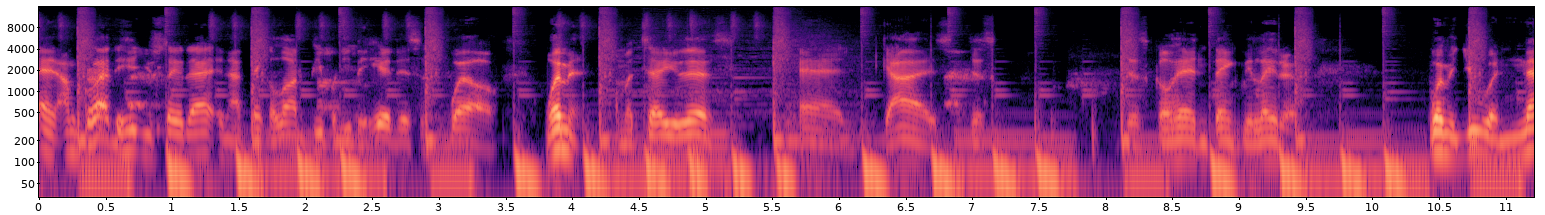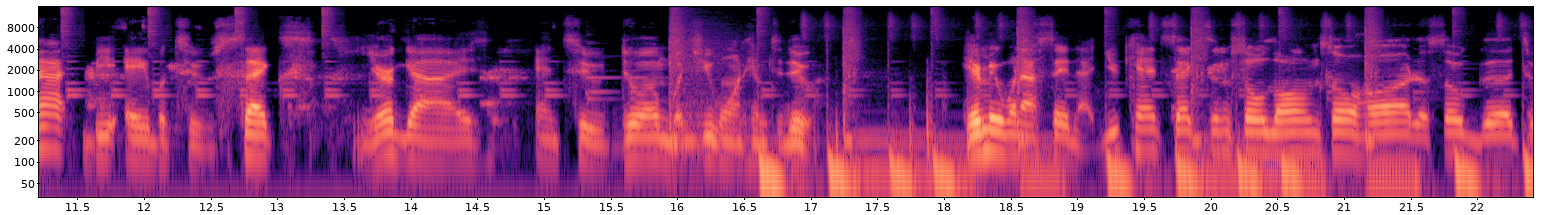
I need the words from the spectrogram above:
And I'm glad to hear you say that. And I think a lot of people need to hear this as well. Women, I'm gonna tell you this. And guys, just just go ahead and thank me later. Women, you would not be able to sex your guys into doing what you want him to do. Hear me when I say that. You can't sex him so long, so hard, or so good to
